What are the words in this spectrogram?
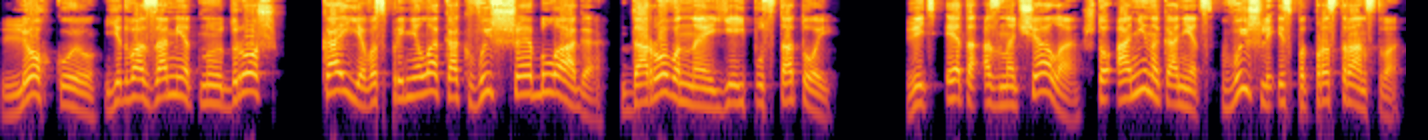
Легкую, едва заметную дрожь Кайя восприняла как высшее благо, дарованное ей пустотой. Ведь это означало, что они, наконец, вышли из-под пространства.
